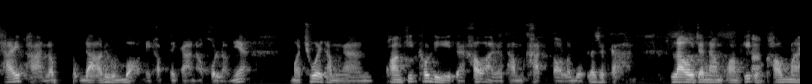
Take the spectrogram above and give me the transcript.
ใช้ผ่านระบบดาวที่ผมบอกนะครับในการเอาคนเหล่านี้มาช่วยทำงานความคิดเขาดี แต่เขาอาจจะทำขัดต่อระบบราชการ เราจะนำความคิดของเขามา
